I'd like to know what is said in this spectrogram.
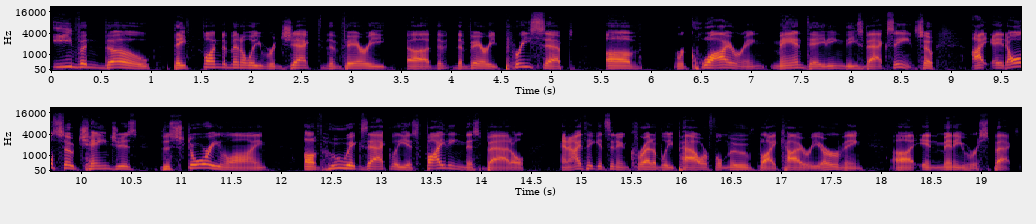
even though they fundamentally reject the very uh, the, the very precept of requiring mandating these vaccines. So I, it also changes the storyline of who exactly is fighting this battle. And I think it's an incredibly powerful move by Kyrie Irving uh, in many respects.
